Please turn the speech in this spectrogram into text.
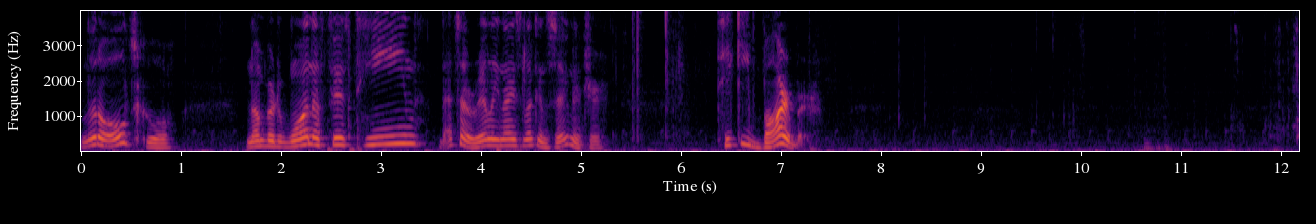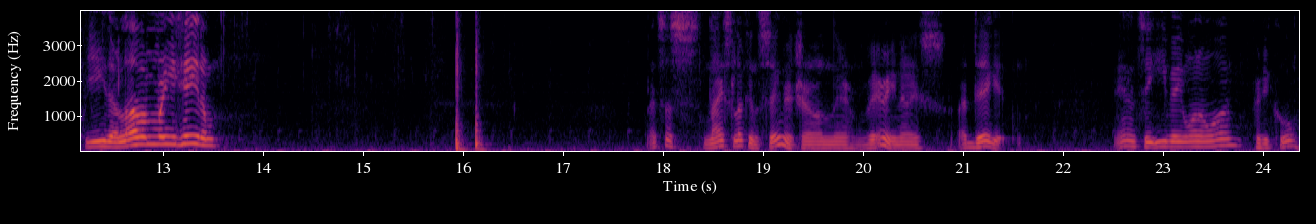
little old school, numbered 1 of 15. That's a really nice looking signature. Tiki Barber. You either love him or you hate him. That's a nice looking signature on there. Very nice. I dig it. And it's an eBay 101. Pretty cool.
